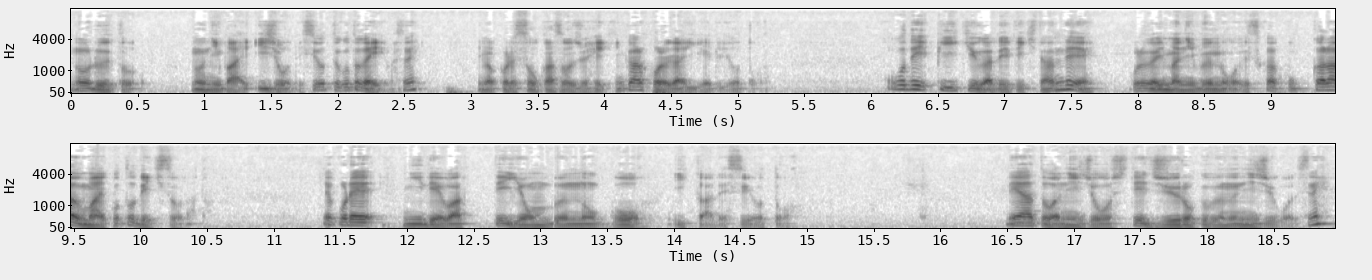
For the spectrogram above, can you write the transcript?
のルートの2倍以上ですよってことが言えますね。今これ相加相乗平均からこれが言えるよと。ここで PQ が出てきたんで、これが今2分の5ですから、ここからうまいことできそうだと。で、これ2で割って4分の5以下ですよと。で、あとは2乗して16分の25ですね。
